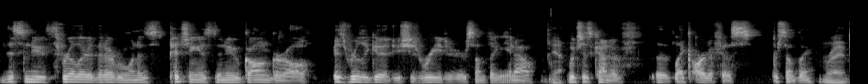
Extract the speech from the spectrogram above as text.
this new thriller that everyone is pitching as the new Gone Girl is really good. You should read it or something, you know, yeah. which is kind of uh, like artifice or something. Right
